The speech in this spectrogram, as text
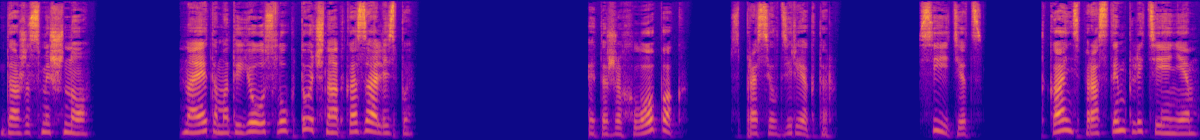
Даже смешно. На этом от ее услуг точно отказались бы». «Это же хлопок?» — спросил директор. «Ситец. Ткань с простым плетением,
